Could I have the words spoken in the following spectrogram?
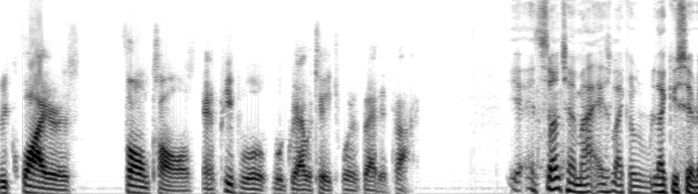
requires phone calls, and people will, will gravitate towards that in time. Yeah, and sometimes I it's like a like you said,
